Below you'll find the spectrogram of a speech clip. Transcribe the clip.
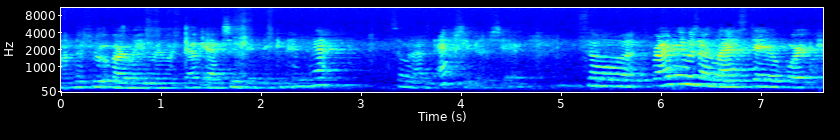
um, the fruit of our labor and like that we actually did make an impact. So what I was actually going to share. So Friday was our last day of work,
